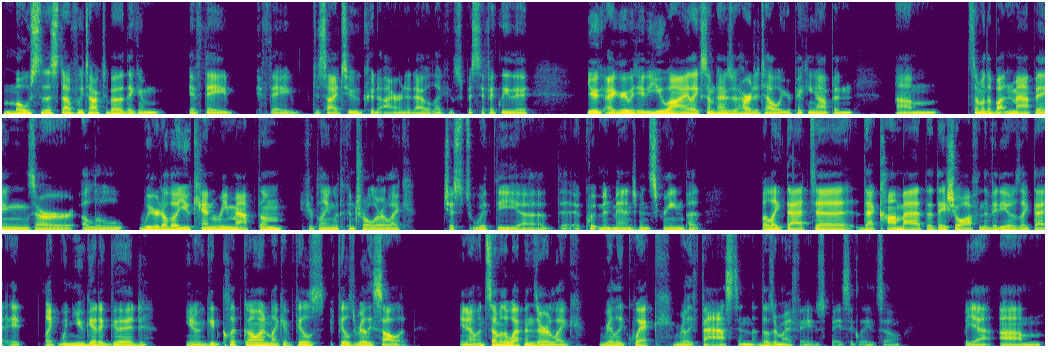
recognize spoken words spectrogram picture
most of the stuff we talked about, they can if they if they decide to could iron it out, like specifically the you I agree with you. The UI like sometimes it's hard to tell what you're picking up and um some of the button mappings are a little weird although you can remap them if you're playing with the controller like just with the uh the equipment management screen but but like that uh that combat that they show off in the videos like that it like when you get a good you know a good clip going like it feels it feels really solid you know and some of the weapons are like really quick really fast and those are my faves basically so but yeah um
